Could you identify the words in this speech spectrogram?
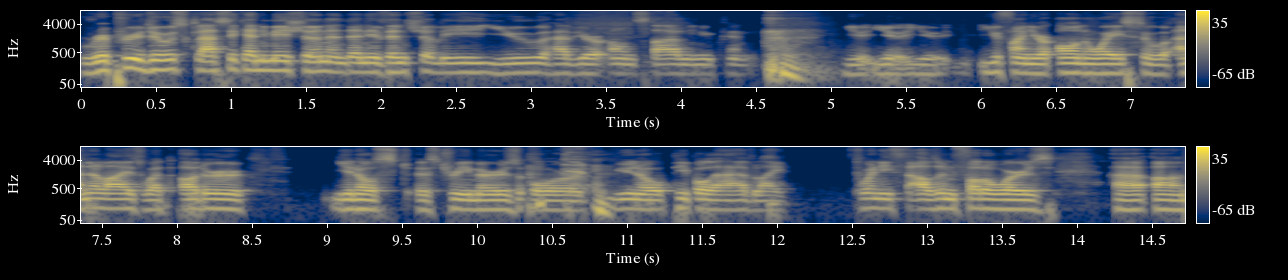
reproduce classic animation and then eventually you have your own style and you can you you you you find your own ways to analyze what other you know st- streamers or you know people that have like 20,000 followers uh, on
